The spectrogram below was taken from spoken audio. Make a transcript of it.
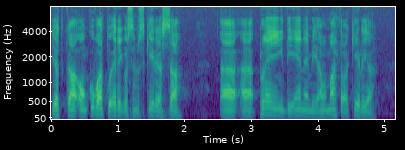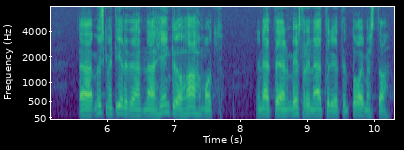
jotka on kuvattu erikoisessa kirjassa uh, uh, Playing the Enemy, aivan mahtava kirja. Uh, myöskin me tiedetään, että nämä henkilöhahmot niin näiden mestarinäyttelijöiden toimesta –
